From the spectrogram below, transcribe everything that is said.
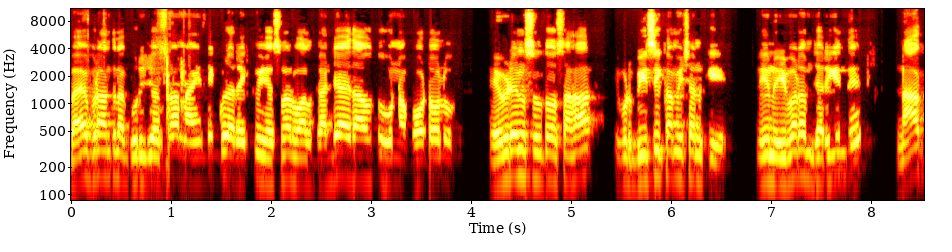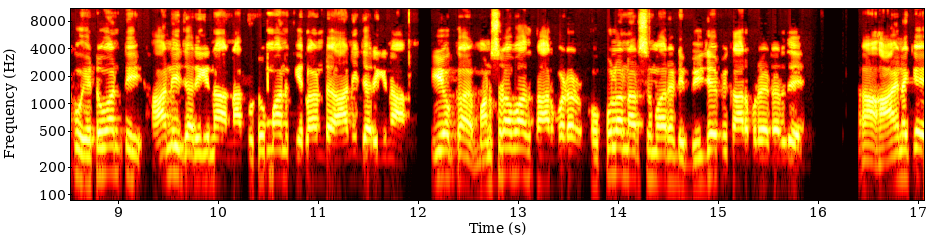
భయభ్రాంతులకు గురి చేస్తున్నారు. నా ఇంటికి కూడా రెక్యూ చేస్తున్నారు. వాళ్ళు గంజాయి తాగుతూ ఉన్న ఫోటోలు ఎవిడెన్స్లతో సహా ఇప్పుడు బీసీ కమిషన్కి నేను ఇవ్వడం జరిగింది. నాకు ఎటువంటి హాని జరిగినా నా కుటుంబానికి ఎలాంటి హాని జరిగినా ఈ యొక్క మన్సూరాబాద్ కార్పొరేటర్ కొప్పుల నరసింహారెడ్డి బీజేపీ కార్పొరేటర్దే. ఆ, ఆయనకే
